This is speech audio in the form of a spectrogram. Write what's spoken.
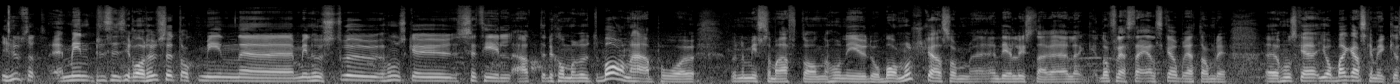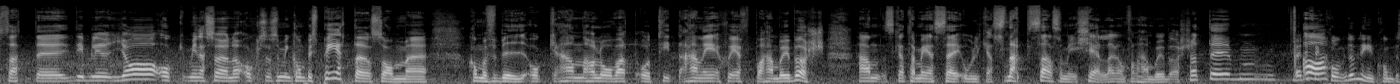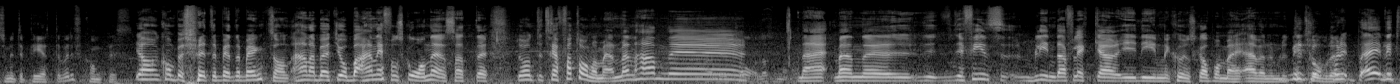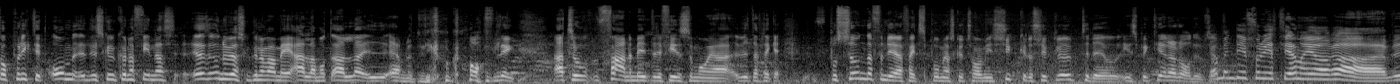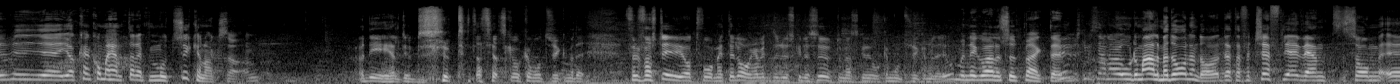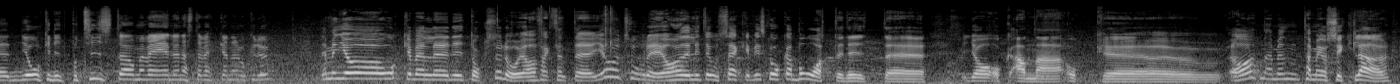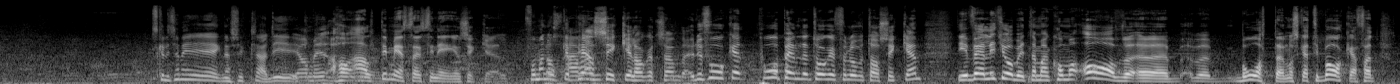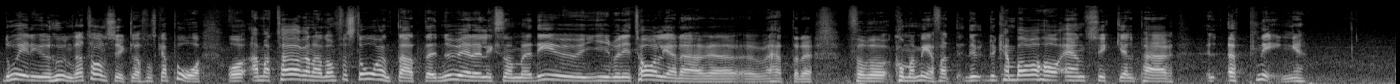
i huset? Min, precis i radhuset och min, eh, min hustru hon ska ju se till att det kommer ut barn här på under midsommarafton. Hon är ju då barnmorska som en del lyssnare, eller de flesta älskar att berätta om det. Eh, hon ska jobba ganska mycket så att eh, det blir jag och mina söner också som min kompis Peter som eh, kommer förbi och han har lovat att titta, han är chef på Hamburger Börs. Han ska ta med sig olika snapsar som är i källaren från Hamburger Börs. Så att, eh, Vad är det ja. för kom- har väl ingen kompis som heter Peter? Vad är det för kompis? Jag har en kompis som heter Peter Bengtsson. Han har börjat jobba, han är från Skåne så att eh, du har inte träffat honom än. Men han... Eh, nej, men eh, det, det finns blinda fläckar i din kunskap om mig även om du inte tror på, det. ri- nej, vet du vad, på riktigt, om det skulle kunna finnas, jag undrar om jag skulle kunna vara med i Alla mot alla i ämnet Viggo Kavling. Jag tror fan inte det finns så många vita fläckar. På söndag funderar jag faktiskt på om jag skulle ta min cykel och cykla upp till dig och inspektera radhuset. Ja men det får du jättegärna göra. Vi, vi, eh, jag kan komma och hämta dig på motorcykeln också. Det är helt uteslutet att jag ska åka motorcykel med dig. För det första är jag två meter lång, jag vet inte hur du skulle se ut om jag skulle åka motorcykel med dig. Jo men det går alldeles utmärkt. Nu ska vi säga några ord om Almedalen då, detta förträffliga event som, eh, jag åker dit på tisdag om en vecka eller nästa vecka, när åker du? Nej men jag åker väl eh, dit också då. Jag har faktiskt inte, jag tror det. Jag är lite osäker. Vi ska åka båt dit. eh, Jag och Anna och eh, ja, nej men ta med oss cyklar. Ska ni ta med era egna cyklar? Det är, Ja men har alltid med sig sin egen cykel. Får man Fast åka Annas pen... cykel har gått sönder. Du får åka på pendeltåget för att ta cykeln. Det är väldigt jobbigt när man kommer av eh, båten och ska tillbaka för att då är det ju hundratals cyklar som ska på. Och amatörerna de förstår inte att eh, nu är det liksom, det är ju Giro d'Italia där, eh, vad heter det, för att komma med. För att du, du kan bara ha en cykel per öppning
